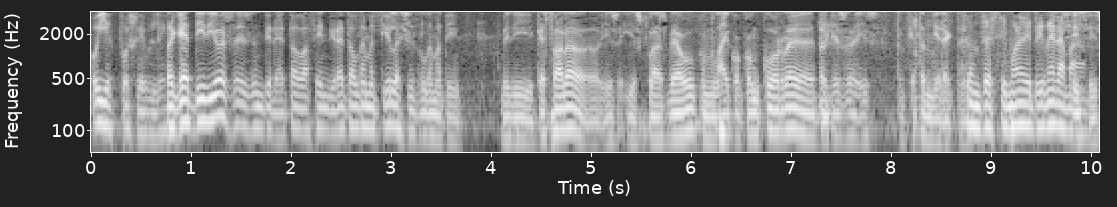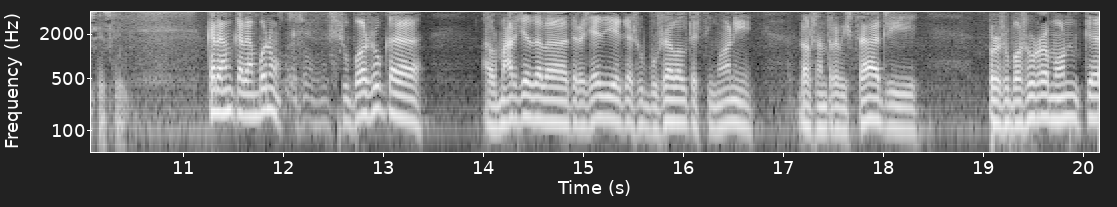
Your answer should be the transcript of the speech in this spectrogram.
hoy es posible. Aquest vídeo és, és en directe, el va fer en directe al matí a les 6 del matí. Vull dir, aquesta hora, i, és- i és clar, es veu com l'aigua com corre, perquè és, és fet en directe. És un testimoni de primera mà. Sí, sí, sí, sí. Caram, caram, bueno, suposo que al marge de la tragèdia que suposava el testimoni dels entrevistats i però suposo, Ramon, que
